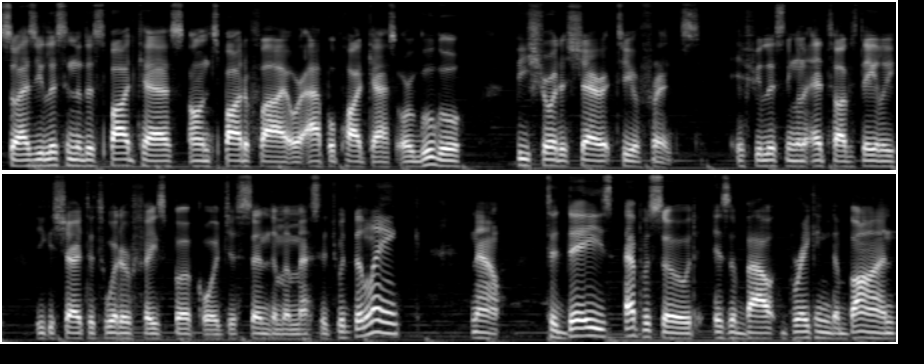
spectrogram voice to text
so as you listen to this podcast on Spotify or Apple Podcasts or Google, be sure to share it to your friends. If you're listening on Ed Talks Daily, you can share it to Twitter, Facebook, or just send them a message with the link. Now, today's episode is about breaking the bond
